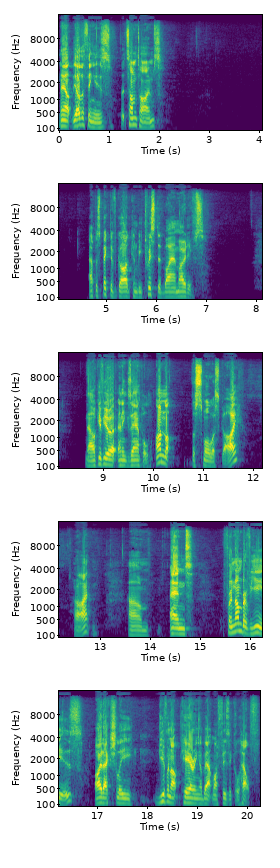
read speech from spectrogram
Now, the other thing is that sometimes our perspective of God can be twisted by our motives. Now, I'll give you an example. I'm not the smallest guy, right? Um, and for a number of years, I'd actually given up caring about my physical health.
